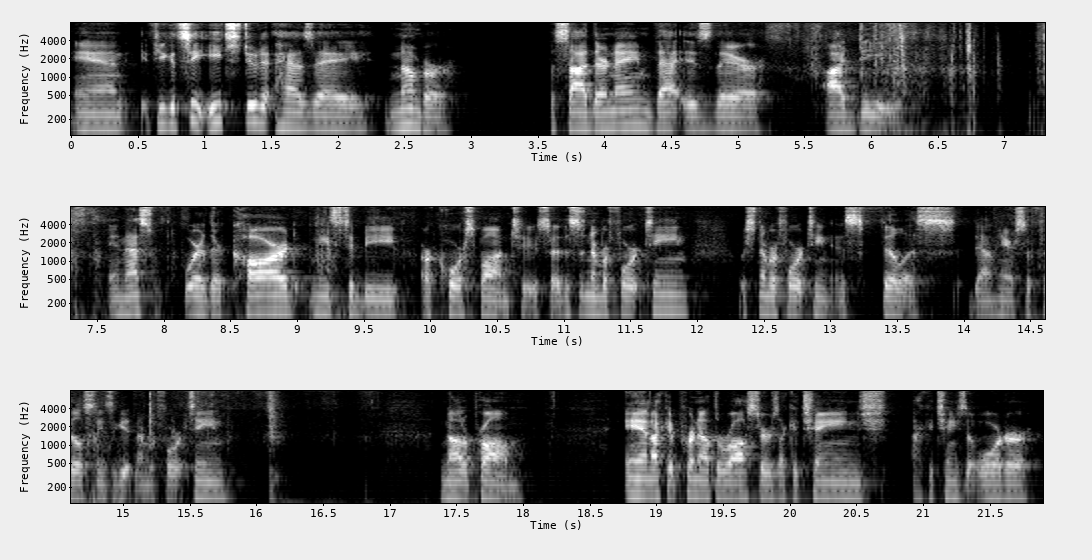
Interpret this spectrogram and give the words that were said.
And if you can see, each student has a number beside their name. That is their ID and that's where their card needs to be or correspond to. So this is number 14, which number 14 is Phyllis down here. So Phyllis needs to get number 14. Not a problem. And I could print out the rosters. I could change. I could change the order.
